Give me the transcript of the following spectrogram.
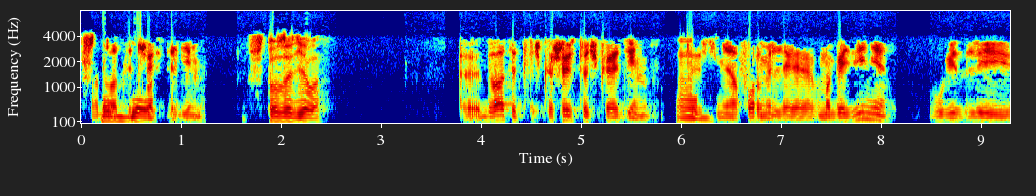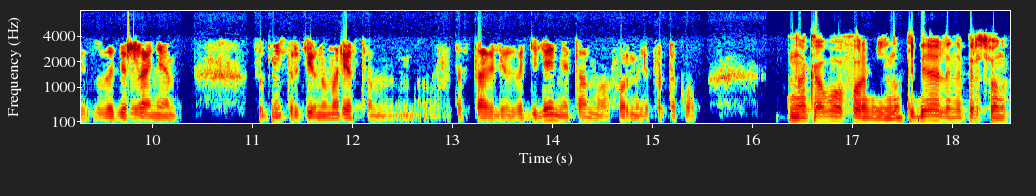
Что, на за дело? 26.1. что за дело? Э, 20.6.1. То есть меня оформили в магазине, увезли с задержанием, с административным арестом, доставили в отделение, там оформили протокол На кого оформили? На тебя или на персону?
